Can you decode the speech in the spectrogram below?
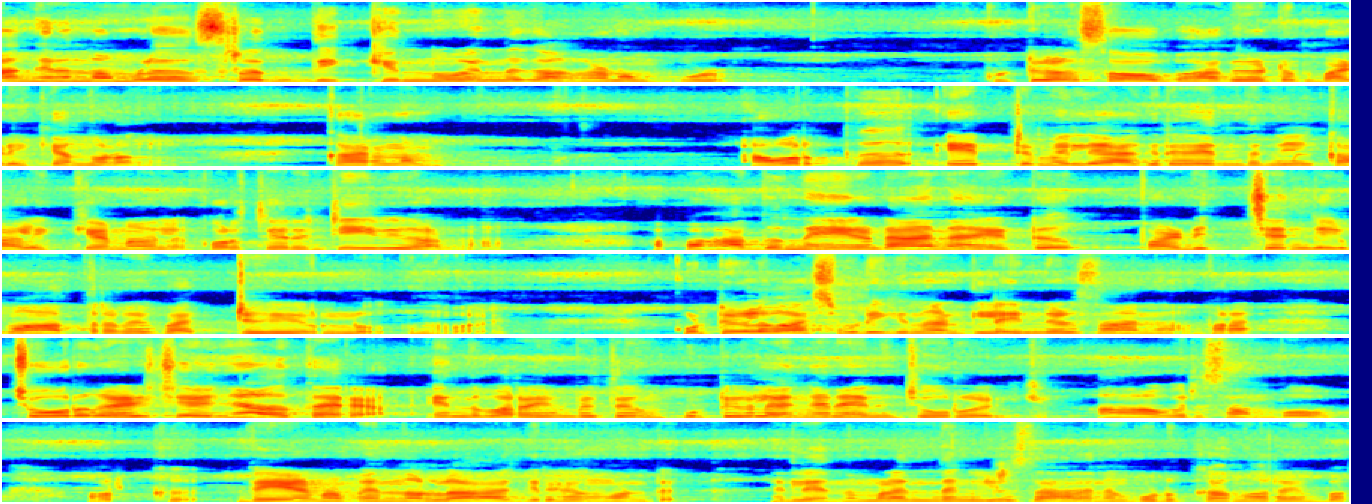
അങ്ങനെ നമ്മൾ ശ്രദ്ധിക്കുന്നു എന്ന് കാണുമ്പോൾ കുട്ടികൾ സ്വാഭാവികമായിട്ടും പഠിക്കാൻ തുടങ്ങും. കാരണം അവർക്ക് ഏറ്റവും വലിയ ആഗ്രഹം എന്തെങ്കിലും കളിക്കണം അല്ലെങ്കിൽ കുറച്ച് നേരം ടി വി കാണണം. അപ്പോൾ അത് നേടാനായിട്ട് പഠിച്ചെങ്കിൽ മാത്രമേ പറ്റുകയുള്ളൂ എന്ന് പറയും. കുട്ടികൾ വാശി പിടിക്കുന്നുണ്ടല്ലോ ഇന്നൊരു സാധനം പറ ചോറ് കഴിച്ചു കഴിഞ്ഞാൽ അത് തരാം എന്ന് പറയുമ്പോഴത്തേക്കും കുട്ടികൾ എങ്ങനെയായാലും ചോറ് കഴിക്കും. ആ ഒരു സംഭവം അവർക്ക് വേണം എന്നുള്ള ആഗ്രഹം കൊണ്ട് അല്ലേ? നമ്മൾ എന്തെങ്കിലും ഒരു സാധനം കൊടുക്കാമെന്ന് പറയുമ്പോൾ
